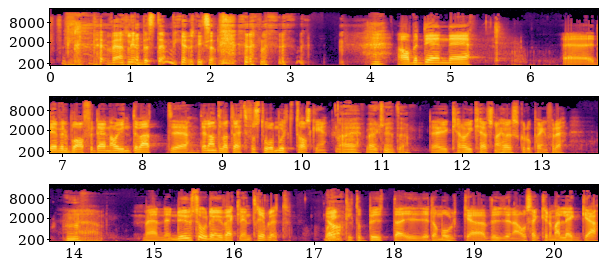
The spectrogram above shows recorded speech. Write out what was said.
Vänligen bestäm er liksom. Ja, men den... Eh, eh, det är väl bra, för den har ju inte varit, eh, den har inte varit lätt att förstå, multitaskingen. Nej, verkligen inte. Det har ju krävts några högskolepoäng för det. Eh, Men nu såg den ju verkligen trevlig ut. Och Ja. enkelt att byta i de olika vyerna. Och sen kunde man lägga...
